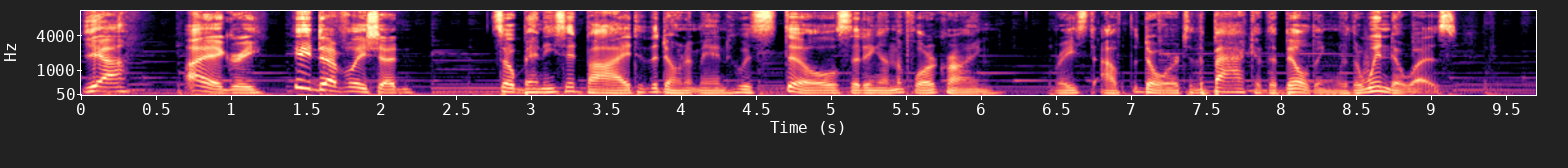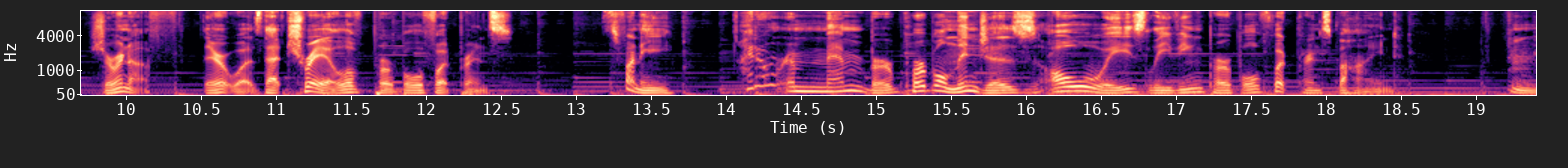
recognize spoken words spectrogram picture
Yeah, I agree. He definitely should. So Benny said bye to the donut man, who was still sitting on the floor crying, raced out the door to the back of the building where the window was. Sure enough, there it was, that trail of purple footprints. It's funny, I don't remember purple ninjas always leaving purple footprints behind. Hmm,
